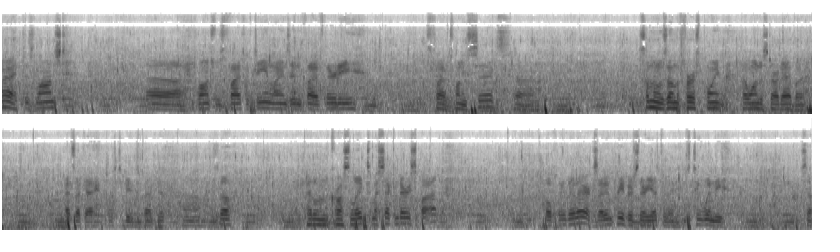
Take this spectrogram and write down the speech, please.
All right, just launched. Uh, launch was 5:15. Lines in 5:30. It's 5:26. Uh, someone was on the first point I wanted to start at, but that's okay. That's to be expected. Um, so, pedaling across the lake to my secondary spot. Hopefully they're there because I didn't pre-fish there yesterday. It's too windy. So,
